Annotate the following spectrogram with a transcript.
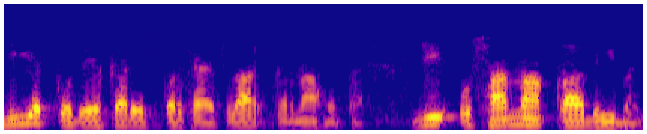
نیت کو دیکھ کر اس پر فیصلہ کرنا ہوتا ہے۔ جی اسامہ قادری بھائی۔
